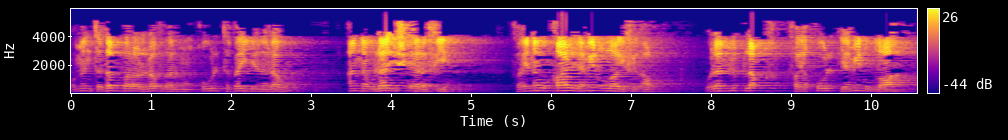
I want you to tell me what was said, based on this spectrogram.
ومن تدبر اللفظ المنقول تبين له أنه لا إشكال فيه فإنه قال يمين الله في الأرض ولم يطلق فيقول يمين الله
